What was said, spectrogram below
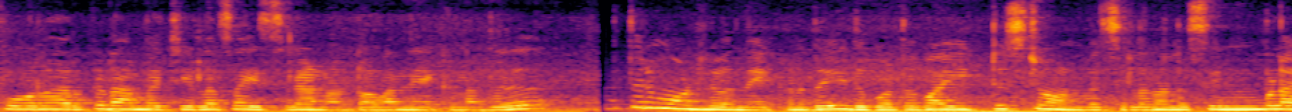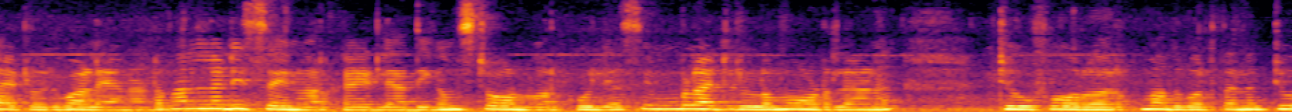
ഫോറുകാർക്ക് ഇടാൻ പറ്റിയുള്ള സൈസിലാണ് കേട്ടോ വന്നേക്കുന്നത് അടുത്തൊരു മോഡൽ വന്നേക്കുന്നത് ഇതുപോലത്തെ വൈറ്റ് സ്റ്റോൺ വെച്ചുള്ള നല്ല സിമ്പിൾ ആയിട്ടുള്ള ഒരു വളയാണ് കേട്ടോ. നല്ല ഡിസൈൻ വർക്കായിട്ടില്ല അധികം സ്റ്റോൺ വർക്കും ഇല്ല. സിമ്പിൾ ആയിട്ടുള്ള മോഡലാണ് ടു ഫോറുകാർക്കും അതുപോലെ തന്നെ ടു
